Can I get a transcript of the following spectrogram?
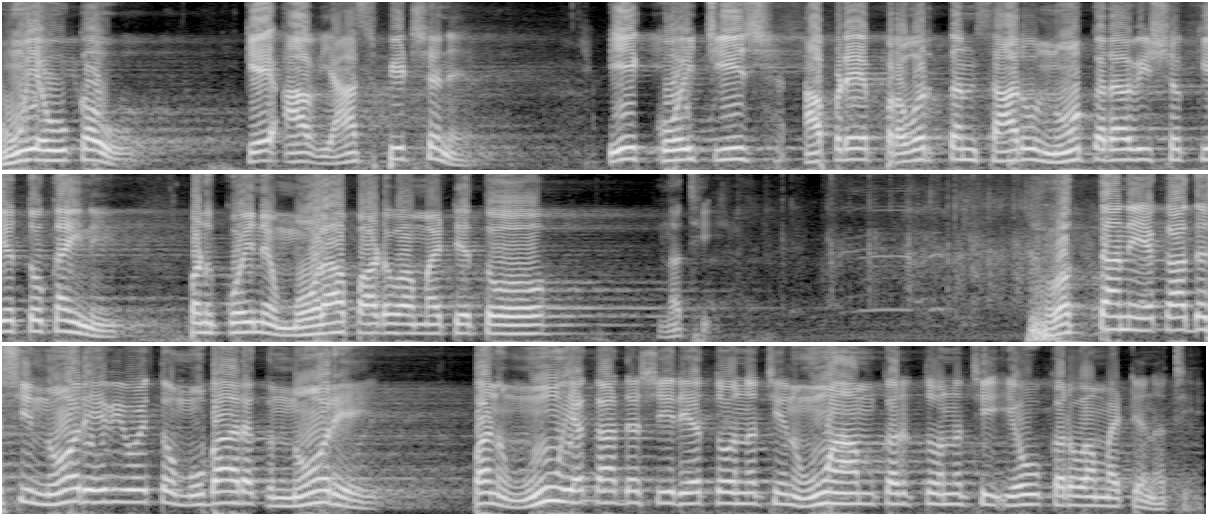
હું એવું કહું કે આ વ્યાસપીઠ છે ને, એ કોઈ ચીજ આપણે પ્રવર્તન સારું ન કરાવી શકીએ તો કંઈ નહીં, પણ કોઈને મોળા પાડવા માટે તો નથી. વક્તાને એકાદશી ન રહેવી હોય તો મુબારક ન રહે, પણ હું એકાદશી રહેતો નથી ને હું આમ કરતો નથી, એવું કરવા માટે નથી.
